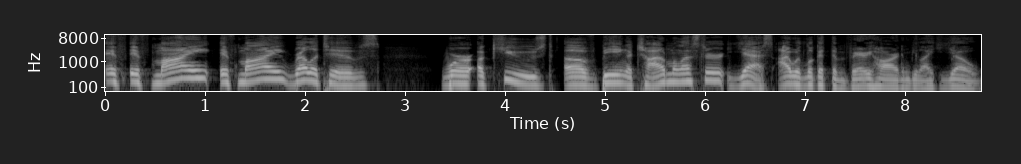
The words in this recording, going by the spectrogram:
if if my if my relatives were accused of being a child molester, yes, I would look at them very hard and be like, "Yo,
